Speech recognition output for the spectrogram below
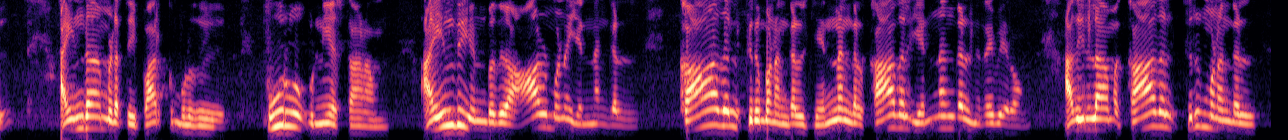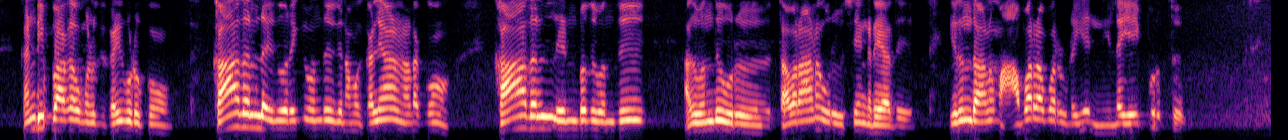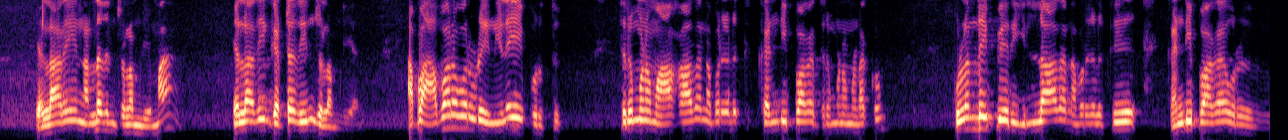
ஐந்தாம் இடத்தை பார்க்கும் பொழுது பூர்வ புண்ணியஸ்தானம். ஐந்து என்பது ஆழ்மன எண்ணங்கள் காதல் திருமணங்கள் எண்ணங்கள் காதல் எண்ணங்கள் நிறைவேறும். அது இல்லாம காதல் திருமணங்கள் கண்டிப்பாக உங்களுக்கு கை கொடுக்கும். காதல்ல இது வரைக்கும் வந்து நமக்கு கல்யாணம் நடக்கும். காதல் என்பது வந்து அது வந்து ஒரு தவறான ஒரு விஷயம் கிடையாது. இருந்தாலும் அவரவருடைய நிலையை பொறுத்து. எல்லாரையும் நல்லதுன்னு சொல்ல முடியுமா? எல்லாத்தையும் கெட்டதுன்னு சொல்ல முடியாது. அப்போ அவரவருடைய நிலையை பொறுத்து. திருமணம் ஆகாத நபர்களுக்கு கண்டிப்பாக திருமணம் நடக்கும். குழந்தை பேர் இல்லாத நபர்களுக்கு கண்டிப்பாக ஒரு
